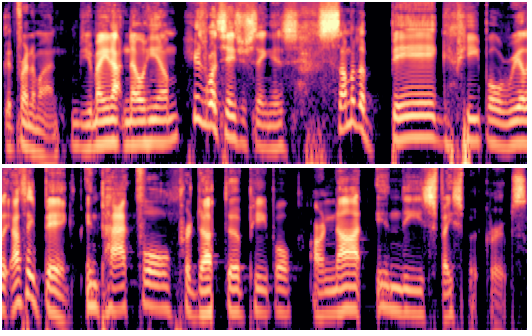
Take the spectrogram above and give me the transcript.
good friend of mine. You may not know him. Here's what's interesting is some of the big people really, I say big, impactful, productive people are not in these Facebook groups.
